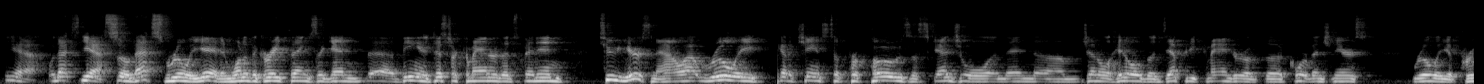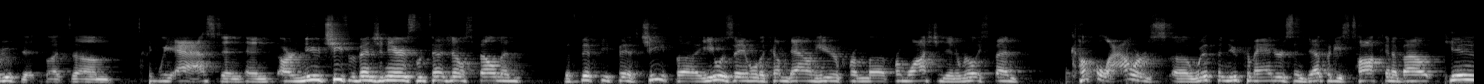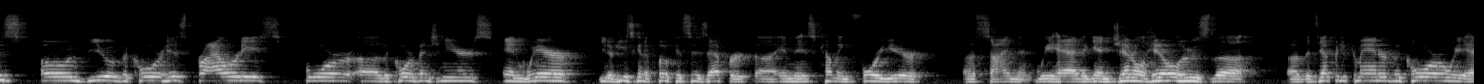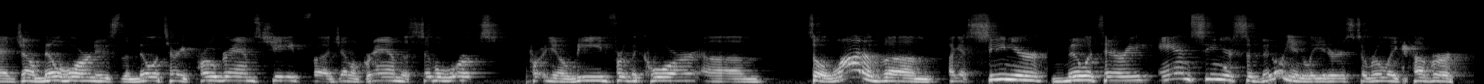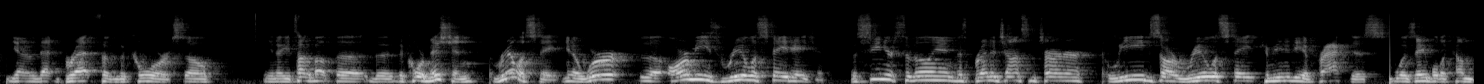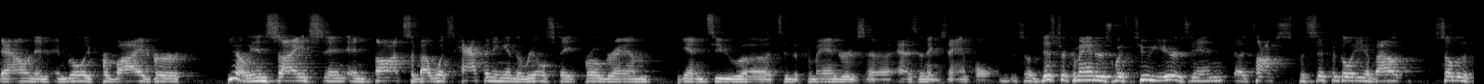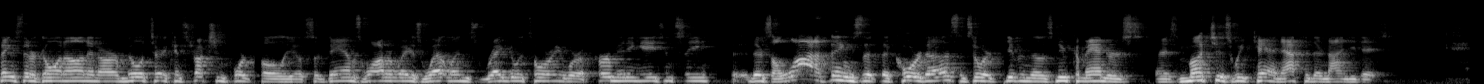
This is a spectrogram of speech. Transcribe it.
Yeah, well, that's yeah. So that's really it. And one of the great things, again, uh, being a district commander that's been in two years now, I really got a chance to propose a schedule, and then um, General Hill, the deputy commander of the Corps of Engineers, really approved it. But um, we asked, and and our new chief of engineers, Lieutenant General Spellmon, the 55th chief, uh, he was able to come down here from uh, from Washington and really spend a couple hours uh, with the new commanders and deputies talking about his own view of the Corps, his priorities for uh, the Corps of Engineers, and where you know he's going to focus his effort uh, in his coming four-year assignment. We had again General Hill, who's the uh, the deputy commander of the Corps. We had General Milhorn, who's the military programs chief. Uh, General Graham, the civil works you know lead for the Corps. Um, so a lot of, um, I guess, senior military and senior civilian leaders to really cover, you know, that breadth of the Corps. So, you know, you talk about the, the, the Corps mission, real estate. You know, we're the Army's real estate agent. The senior civilian, Miss Brenda Johnson Turner, leads our real estate community of practice, was able to come down and, and really provide her, you know, insights and, and thoughts about what's happening in the real estate program again to uh, to the commanders uh, as an example. So district commanders with two years in uh, talk specifically about some of the things that are going on in our military construction portfolio. So dams, waterways, wetlands, regulatory. We're a permitting agency. There's a lot of things that the Corps does, and so we're giving those new commanders as much as we can after their 90 days.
